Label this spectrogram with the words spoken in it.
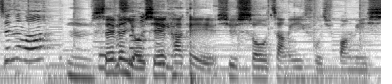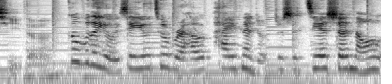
真的吗？嗯，Seven 有些它可以去收脏衣服去帮你洗的。怪不得有一些 YouTuber 还会拍那种就是接生，然后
